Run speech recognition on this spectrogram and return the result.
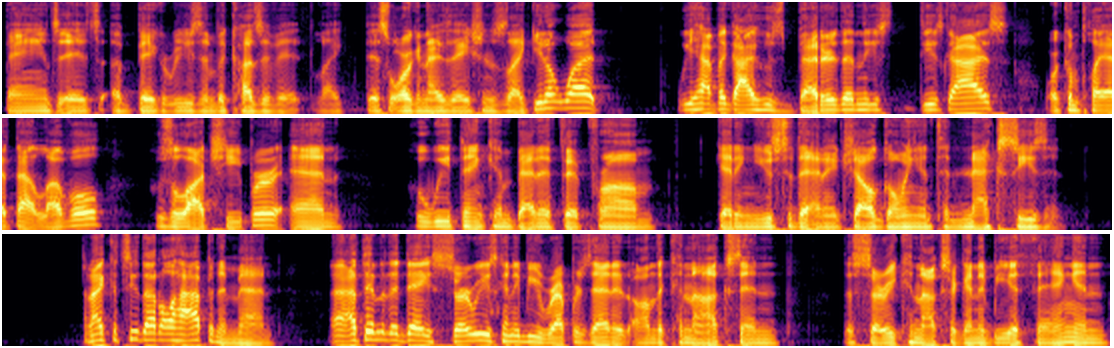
Bains is a big reason because of it. Like this organization's like, you know what? We have a guy who's better than these these guys or can play at that level, who's a lot cheaper, and who we think can benefit from getting used to the NHL going into next season. And I could see that all happening, man. At the end of the day, Surrey is going to be represented on the Canucks, and the Surrey Canucks are going to be a thing. And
